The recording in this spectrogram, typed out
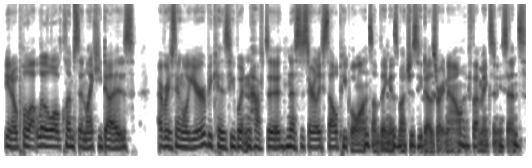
you know, pull out little old Clemson like he does every single year because he wouldn't have to necessarily sell people on something as much as he does right now, if that makes any sense.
